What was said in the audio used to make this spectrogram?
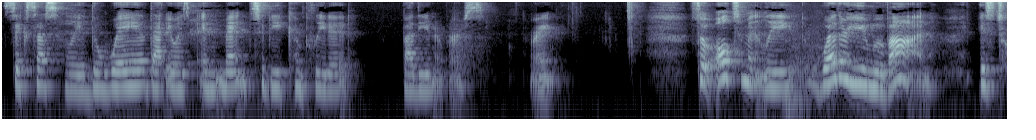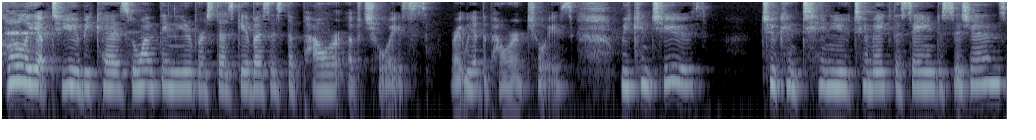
successfully, the way that it was meant to be completed by the universe, right? So ultimately, whether you move on is totally up to you because the one thing the universe does give us is the power of choice, right? We have the power of choice. We can choose to continue to make the same decisions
